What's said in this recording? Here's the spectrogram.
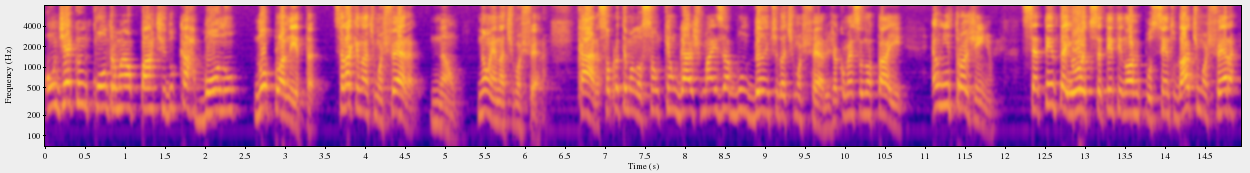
Onde é que eu encontro a maior parte do carbono no planeta? Será que é na atmosfera? Não, não é na atmosfera. Cara, só para ter uma noção, quem é o gás mais abundante da atmosfera? Já começa a notar aí. É o nitrogênio. 78, 79% da atmosfera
